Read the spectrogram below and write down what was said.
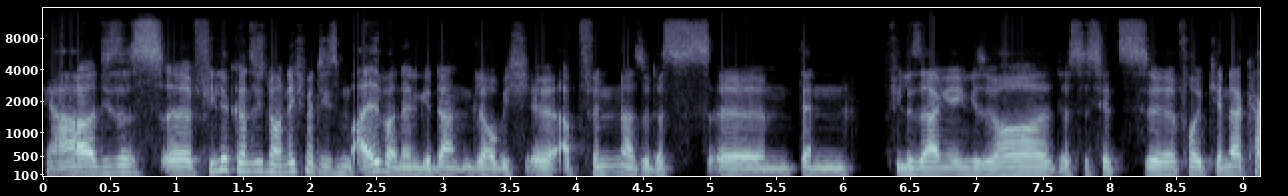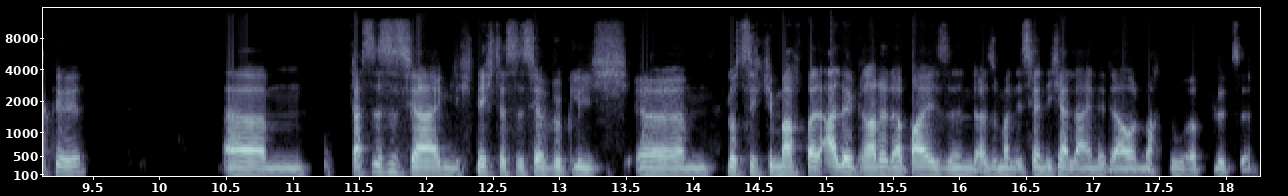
Ja, dieses, äh, viele können sich noch nicht mit diesem albernen Gedanken, glaube ich, äh, abfinden. Also, das, ähm, denn viele sagen irgendwie so, oh, das ist jetzt äh, voll Kinderkacke. Ähm, das ist es ja eigentlich nicht. Das ist ja wirklich ähm, lustig gemacht, weil alle gerade dabei sind. Also man ist ja nicht alleine da und macht nur Blödsinn.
